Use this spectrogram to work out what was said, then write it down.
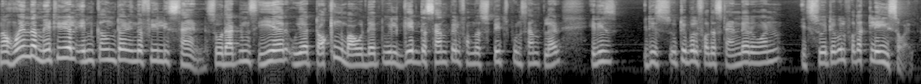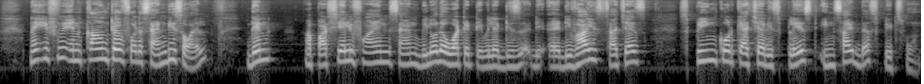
Now, when the material encounter in the field is sand, so that means here we are talking about that we will get the sample from the split spoon sampler, it is it is suitable for the standard one, it is suitable for the clay soil. Now, if we encounter for the sandy soil, then a partially fine sand below the water table, a, a device such as spring core catcher is placed inside the split spoon.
